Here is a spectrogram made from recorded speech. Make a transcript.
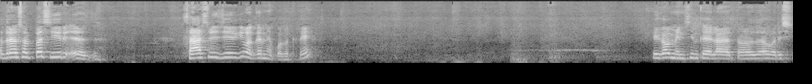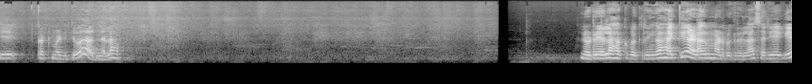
ಅದ್ರಾಗ ಸ್ವಲ್ಪ ಸೀರೆ ಸಾಸಿವೆ ಜೀರಿಗೆ ಒಗ್ಗರಣೆ ಹಾಕೋಬೇಕು ರೀ ಈಗ ಮೆಣಸಿನ್ಕಾಯಿ ಎಲ್ಲ ತೊಳೆದ ಒರೆಸಿ ಕಟ್ ಮಾಡಿದ್ದೀವಿ ಅದನ್ನೆಲ್ಲ ಹಾಕೋ ನೋಡ್ರಿ, ಎಲ್ಲ ಹಾಕ್ಬೇಕ್ರಿ. ಹಿಂಗೆ ಹಾಕಿ ಅಡಗ ಮಾಡ್ಬೇಕ್ರಿ ಎಲ್ಲ ಸರಿಯಾಗಿ.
